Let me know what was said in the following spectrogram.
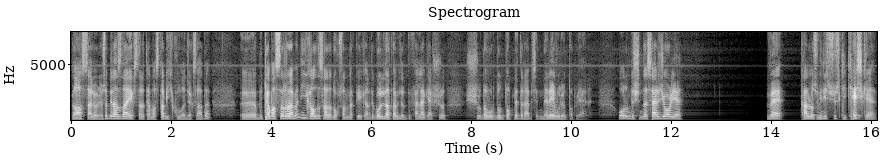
Galatasaray oynuyorsa biraz daha ekstra temas tabii ki kullanacak sahada. Ee, bu temaslara rağmen iyi kaldı sahada 90 dakika Icardi. Gol de atabilirdi. Felak ya şu şurada vurduğun top nedir abi sen? Nereye vuruyorsun topu yani? Onun dışında Sergio Aurier ve Carlos Vinicius ki keşke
